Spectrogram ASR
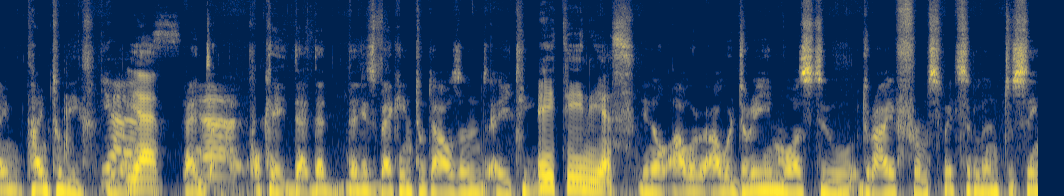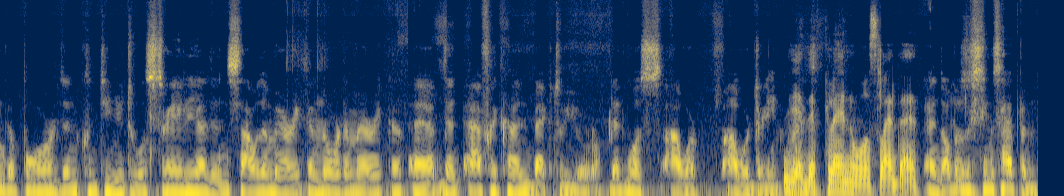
time time to leave. you know? Yeah. Yeah, And Yeah. okay, that, that that is back in 2018. 18 yes. You know, our our dream was to drive from Switzerland to Singapore, then continue to Australia, then South America, North America, uh, then Africa, and back to Europe. That was our our dream. Yeah, right? the plan was like that. and obviously things happen.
